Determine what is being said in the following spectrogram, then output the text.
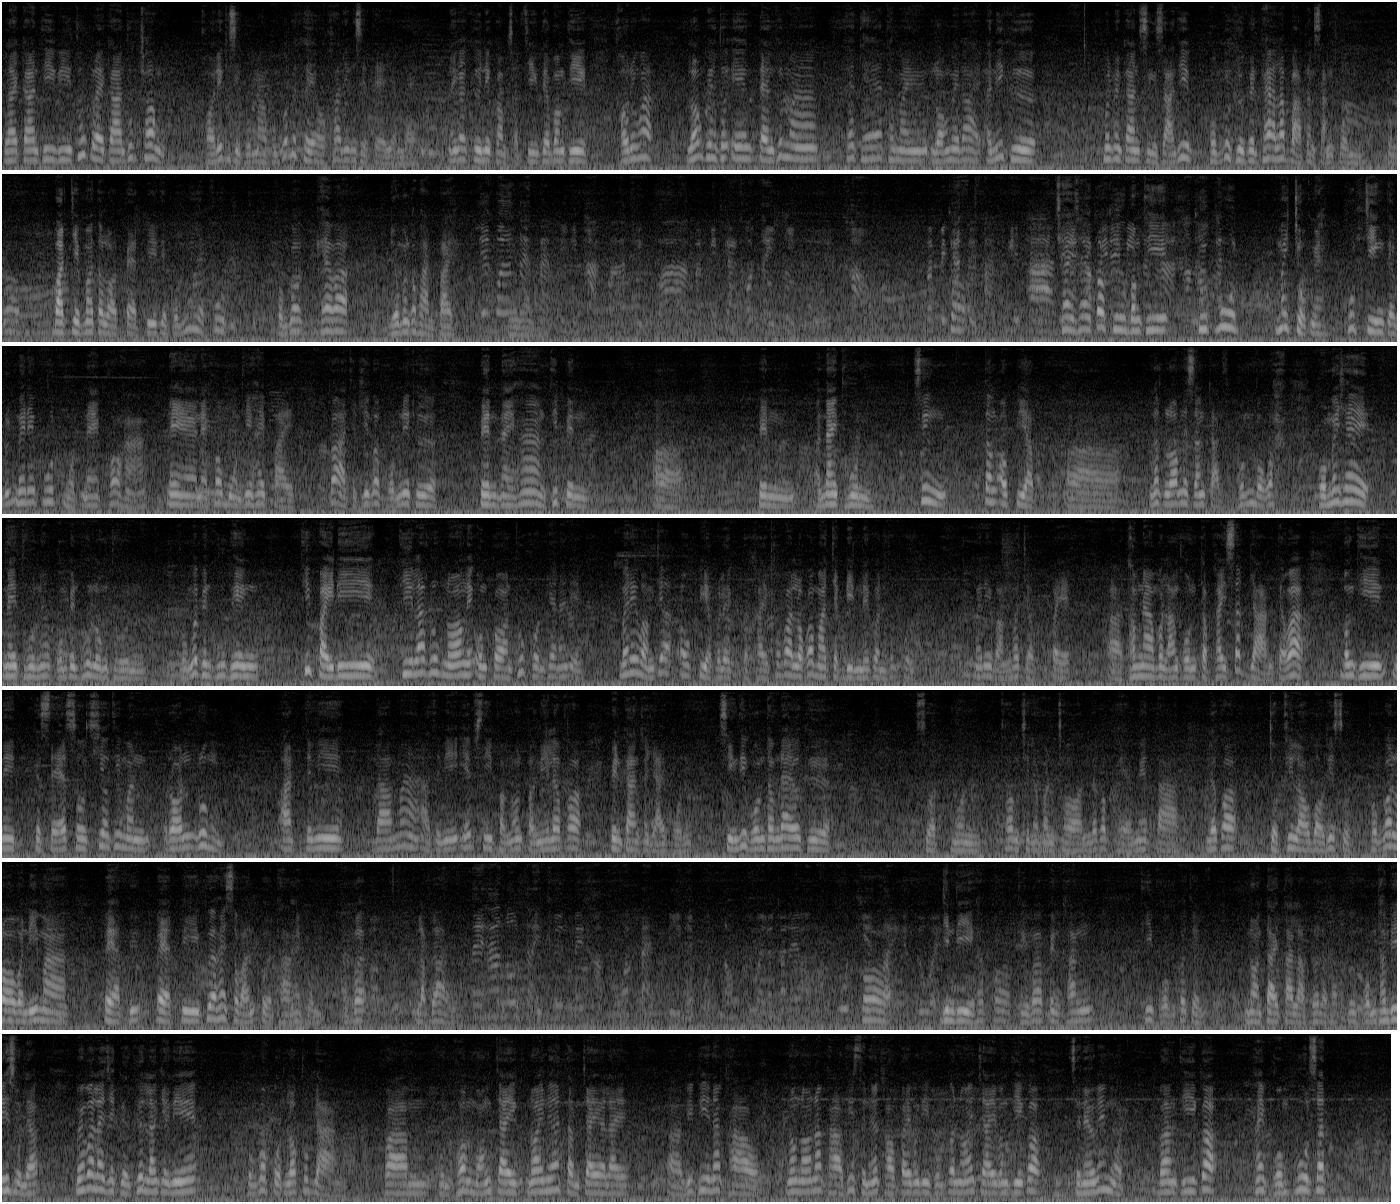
รายการทีวีทุกรายการทุกช่องขอลิขสิทธิ์ผมมาผมก็ไม่เคยเอาค่าลิขสิทธิ์แต่อย่างใดนั่นก็คือในความสัตย์จริงแต่บางทีเขาคิดว่าร้องเพลงตัวเองแต่งขึ้นมาแท้ๆทำไมร้องไม่ได้ อันนี้คือมันเป็นการสื่อสารที่ผมก็คือเป็นแพร่รับบาปทางสังคม ผมก็บาดเจ็บมาตลอด 8 ปี แต่ผมไม่อยากพูด ผมก็แค่ว่าเดี๋ยวมันก็ผ่านไปเรียกว่าตั้งแต่แป เป็นการสื่อสารที่ผิดพลาดใช่ใช่ไหมรับก็คือบางทีไม่ได้มีปัญหาคือพูดไม่จบไงพูดจริงแต่ไม่ได้พูดหมดในข้อหาในในข้อมูลที่ให้ไป ก็อาจจะคิดว่าผมนี่คือเป็นในายห้างที่เป็นเอ่อเป็นนายทุน ซึ่งต้องเอาเปรียบเอ่อนักร้องในสังกัด ผมบอกว่า ผมไม่ใช่ในายทุนนะผมเป็นผู้ลงทุน ผมก็เป็นครูเพลงที่ไปดีที่รักลูกน้องในองค์กรทุกคนแค่นั้นเอง ไม่ได้หวังจะเอาเปรียบอะไรกับใครเพราะว่าเราก็มาจากดินในกันทุกคน ไม่ได้หวังว่าจะไปอ่าทำนาบนหลังคนกับใครสักอย่าง แต่ว่าบางทีในกระแสโซเชียลที่มันร้อนรุ่ม อาจจะมีดราม่าอาจจะมี FC ฝั่งโน้นฝั่งนี้แล้วก็เป็นการขยายผล สิ่งที่ผมทำได้ก็คือสวดมนต์ท่องชินบัญชร แล้วก็แผ่เมตตา แล้วก็จบที่เราเบาที่สุด ผมก็รอวันนี้มา8ปี8ปีเพื่อให้สวรรค์เปิดทางให้ผมผมก็รับได้ในห้างโล่งใจขึ้นไหมครับเพราะว่า 8 ปีได้ปลดล็อกด้วยแล้วก็ได้ออกมาพูดเคลีก็ยร์ใจกันด้วยยินดีครับก็ถือว่าเป็นครั้ง ที่ผมก็จะนอนตายตาหลับแล้วแหละครับคือผมทำดีที่สุดแล้ว ไม่ว่าอะไรจะเกิดขึ้นหลังจากนี้ ผมก็ปลดล็อกทุกอย่าง ความขุ่นข้องหมองใจน้อยเนื้อต่ำใจอะไรอ่าพี่ๆนักข่าว น้องๆนักข่าวที่เสนอข่าวไปบางทีผมก็น้อยใจ บางทีก็เสนอไม่หมด บางทีก็ให้ผมพูดซะ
